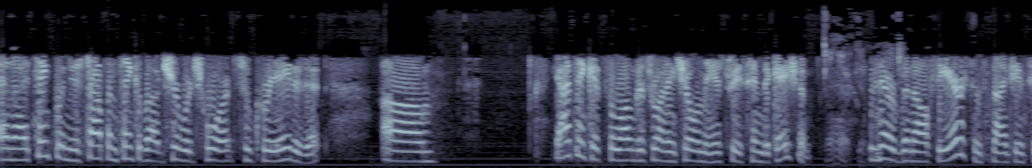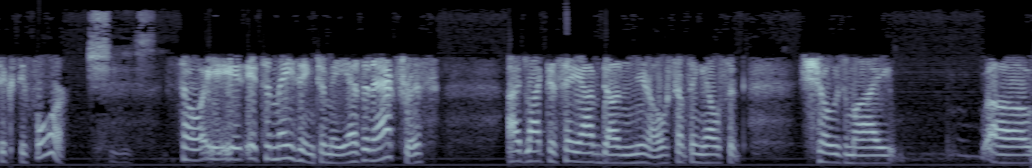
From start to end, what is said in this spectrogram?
And I think when you stop and think about Sherwood Schwartz, who created it, um, Yeah, I think it's the longest running show in the history of syndication. Oh, We've never been off the air since 1964. Jeez. So it, it's amazing to me. As an actress, I'd like to say I've done, you know, something else that shows my uh,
